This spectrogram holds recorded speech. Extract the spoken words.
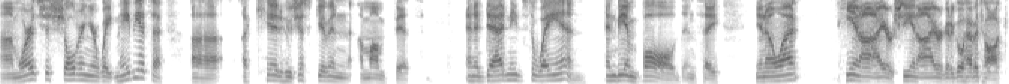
um, where it's just shouldering your weight. Maybe it's a, a, a kid who's just given a mom fits and a dad needs to weigh in and be involved and say, you know what, he and I or she and I are going to go have a talk,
